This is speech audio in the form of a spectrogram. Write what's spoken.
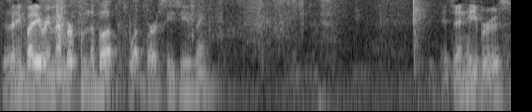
Does anybody remember from the book what verse he's using? It's in Hebrews.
